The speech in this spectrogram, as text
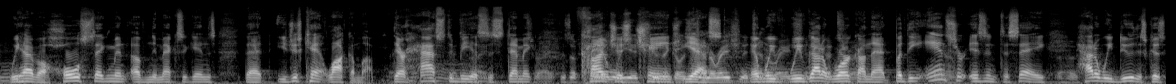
We have a whole segment of New Mexicans that you just can't lock them up. There has to be a systemic, right. A conscious family issue that change. yes, and we've we've got to work right. on that. But the answer isn't to say Uh-huh. how do we do this? Because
